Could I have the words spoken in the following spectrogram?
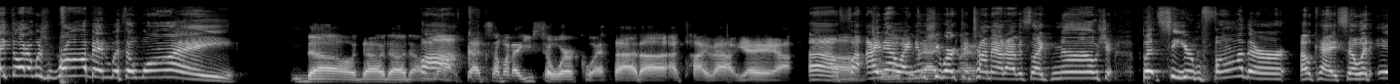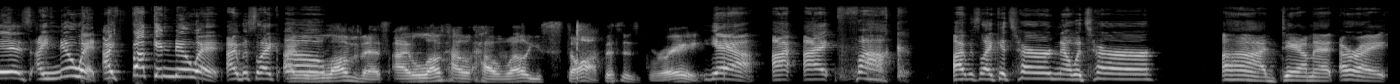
I thought it was Robin with a Y. No, no, no, no. Fuck. That's someone I used to work with at uh, at Time Out. Yeah, yeah, yeah. Oh, Um, I know. I knew she worked at? Time Out. I was like, no. She, but see, your father. Okay, so it is. I knew it. I fucking knew it. I was like, I oh, love this. I love how how well you stalk. This is great. yeah. I, I, fuck. I was like, it's her. No, it's her. Ah, damn it. All right.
